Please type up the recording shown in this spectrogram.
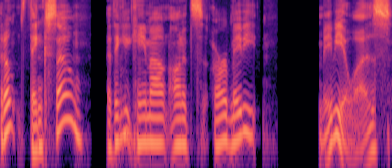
I don't think so. I think it came out on its, or maybe, maybe it was.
